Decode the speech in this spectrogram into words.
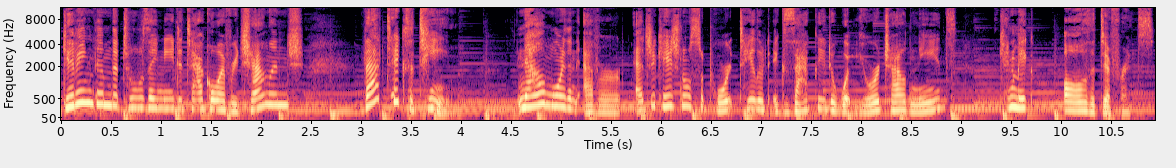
giving them the tools they need to tackle every challenge, that takes a team. Now more than ever, educational support tailored exactly to what your child needs can make all the difference.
